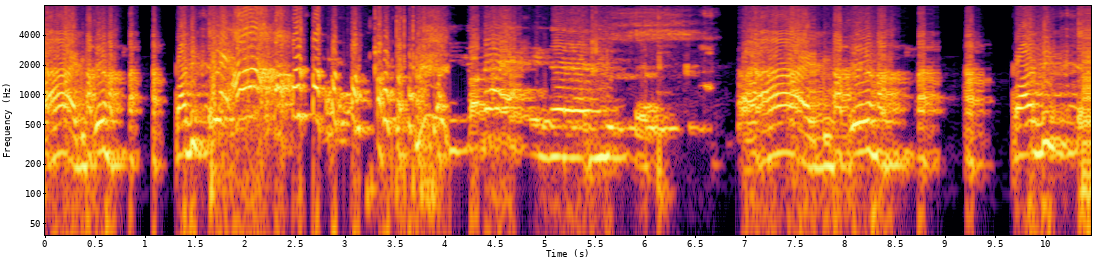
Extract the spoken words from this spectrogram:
ആ അടിച്ചു. പതുക്കെ. കിട്ടും. ആ അടിച്ചു. പതുക്കെ.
